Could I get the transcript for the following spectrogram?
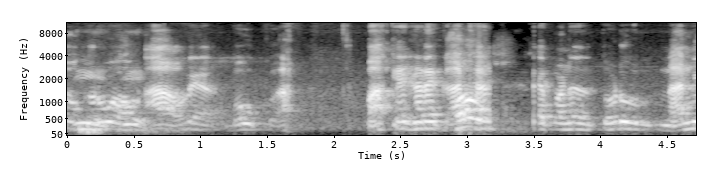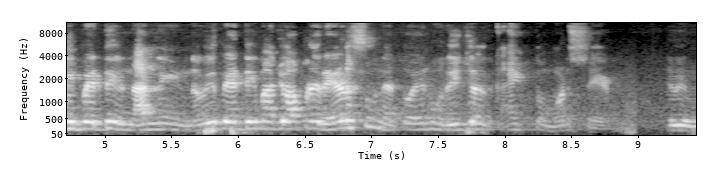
તો કરવો આ હવે બહુ પાકે ઘડે કાઠા પણ થોડું નાની પેઢી નાની નવી પેઢીમાં જો આપણે રેડશું ને તો એનું રિઝલ્ટ કંઈક તો મળશે એવી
